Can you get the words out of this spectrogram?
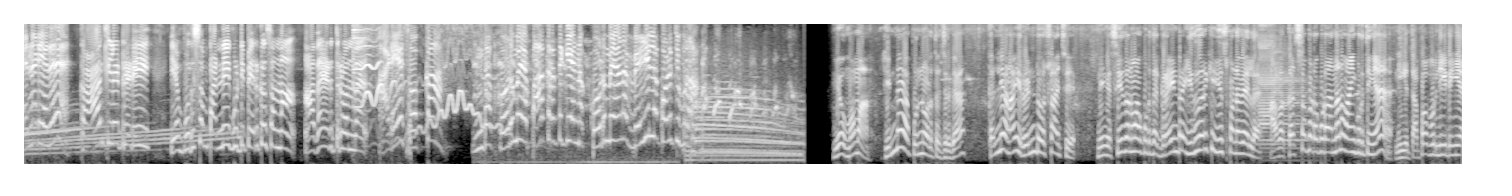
என்னடி அது? கால்குலேட்டடி என் புருஷன் பண்ணை குட்டி பெருக்க சொன்னான். அதான் எடுத்துட்டு வந்தேன். அடே சொக்கா இந்த கொடுமையை பாக்குறதுக்கு என்ன கொடுமையான வெயில்ல கொளுத்தி விடுறான் யோ மாமா என்னையா பொண்ணு வளர்த்து வச்சிருக்க? கல்யாணம் ஆகி ரெண்டு வருஷம் ஆச்சு. நீங்க சீதனமா கொடுத்த கிரைண்டரை இது வரைக்கும் யூஸ் பண்ணவே இல்லை. அவ கஷ்டப்படக்கூடாதுன்னு தானே வாங்கி கொடுத்தீங்க? நீங்க தப்பா புரிஞ்சுக்கிட்டீங்க.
